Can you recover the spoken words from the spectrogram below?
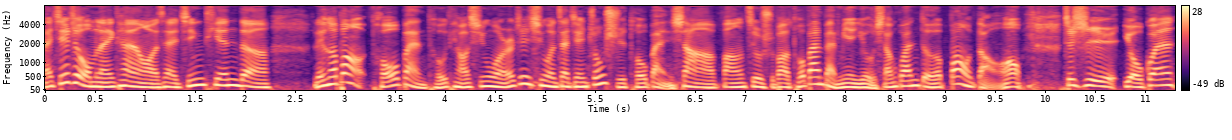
来，接着我们来看哦，在今天的联合报头版头条新闻，而这新闻在今天中时头版下方，自由时报头版版面也有相关的报道哦。这是有关。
